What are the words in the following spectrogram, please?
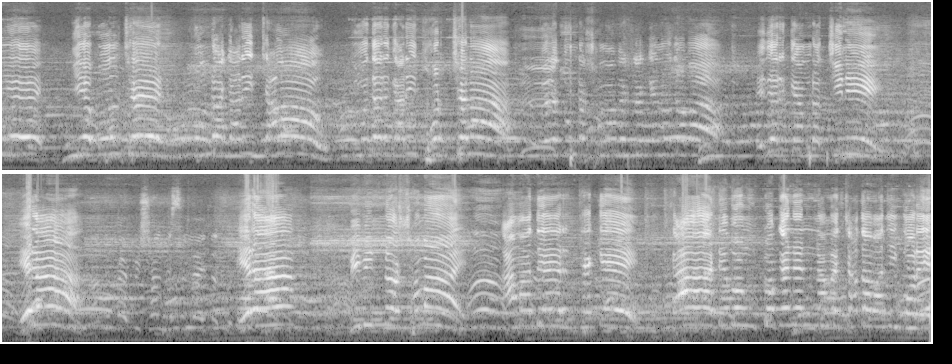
নিয়ে গিয়ে বলছেন, তোমরা গাড়ি চালাও, তোমাদের গাড়ি ধরছে না তোমরা সমাবেশে কেন যাবা? এদেরকে আমরা চিনি। এরা এরা বিভিন্ন সময় আমাদের থেকে কার্ড এবং টোকেনের নামে চাঁদাবাজি করে।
